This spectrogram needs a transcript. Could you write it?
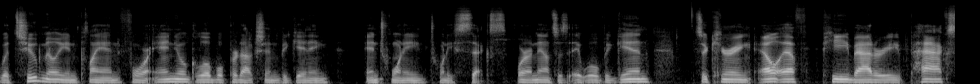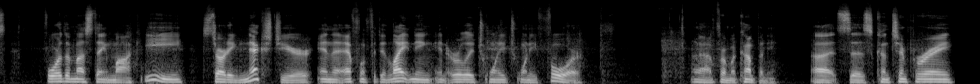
with 2 million planned for annual global production beginning in 2026. Ford announces it will begin securing LFP battery packs for the Mustang Mach E starting next year and the F 150 Lightning in early 2024 uh, from a company. Uh, it says Contemporary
